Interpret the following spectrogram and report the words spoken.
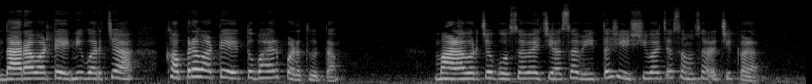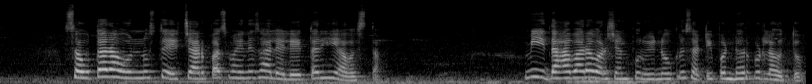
दारावाटे नि वरच्या खपऱ्यावाटे तो बाहेर पडत होता. माळावरच्या गोसाव्याची असावी तशी शिवाच्या संसाराची कळा. सवता राहून नुसते चार पाच महिने झालेले तर ही अवस्था. मी दहा बारा वर्षांपूर्वी नोकरीसाठी पंढरपूरला होतो.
